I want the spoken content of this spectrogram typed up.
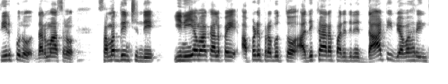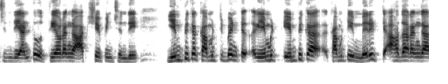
తీర్పును ధర్మాసనం సమర్థించింది. ఈ నియామకాలపై అప్పటి ప్రభుత్వం అధికార పరిధిని దాటి వ్యవహరించింది అంటూ తీవ్రంగా ఆక్షేపించింది. ఎంపిక కమిట్మెంట్ ఎంపిక కమిటీ మెరిట్ ఆధారంగా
